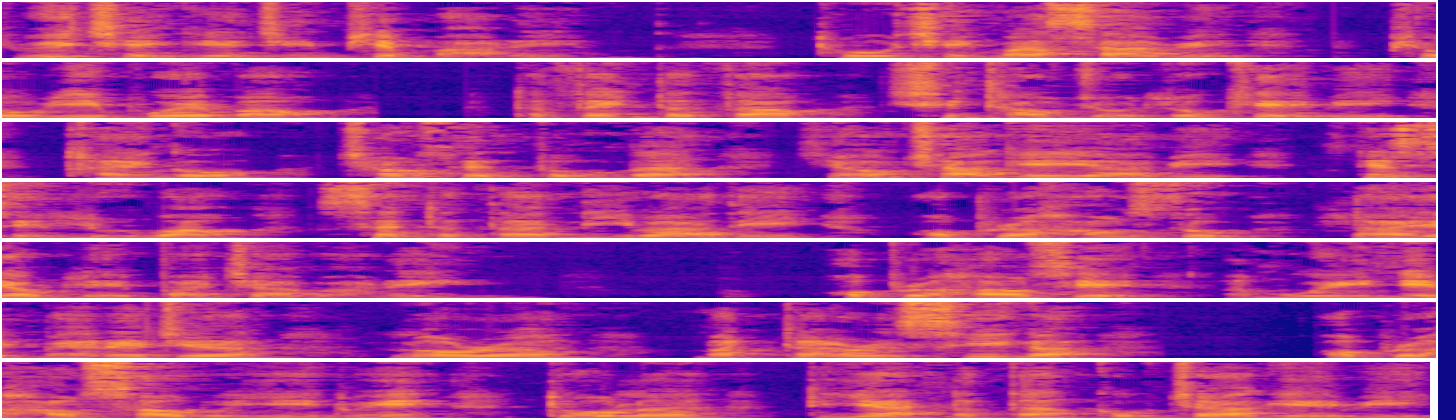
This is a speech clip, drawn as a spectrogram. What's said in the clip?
ရွေးချယ်ခဲ့ခြင်းဖြစ်ပါတယ်။ထိုအချိန်မှစ၍ဖျော်ဖြေပွဲပေါင်းတသိန်းတစ်သောင်း8000ကျော်လုတ်ခဲ့ပြီးထိုင်ကုန်63သန်းရောင်းချခဲ့ရပြီးနှစ်စဉ်လူပေါင်း17သန်းနီးပါးသည် Opera House သို့လာရောက်လည်ပတ်ကြပါသည်။ Opera House ရဲ့အမွေအနှစ်မန်နေဂျာ Laura Matarasi က Opera House ဆောက်လုပ်ရေးတွင်ဒေါ်လာ102သန်းကုန်ကျခဲ့ပြီး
